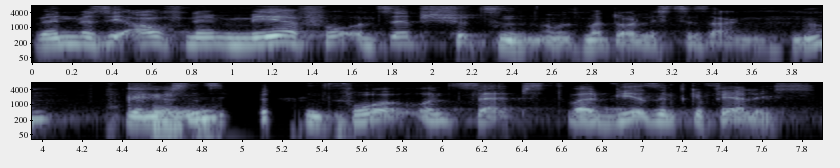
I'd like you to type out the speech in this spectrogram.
wenn wir sie aufnehmen, mehr vor uns selbst schützen, um es mal deutlich zu sagen. Ne? Wir okay. müssen sie schützen vor uns selbst, weil wir sind gefährlich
